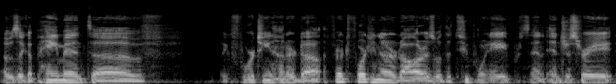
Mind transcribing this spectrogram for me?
that was like a payment of like fourteen hundred dollars, fourteen hundred dollars with a two point eight percent interest rate,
